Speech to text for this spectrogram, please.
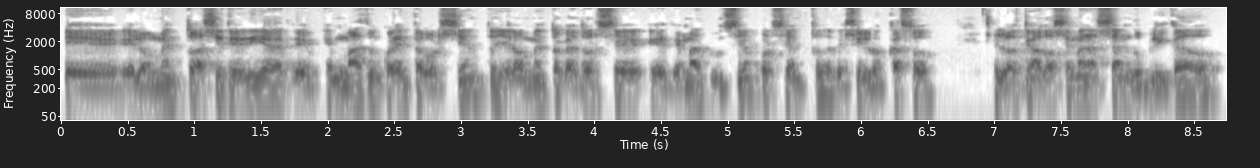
Eh, el aumento a siete días es más de un 40% y el aumento a 14 es de más de un 100%, es decir, los casos en las últimas dos semanas se han duplicado.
